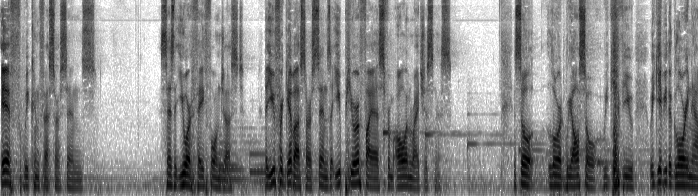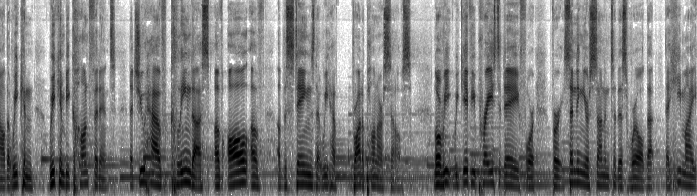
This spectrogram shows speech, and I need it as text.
If we confess our sins, it says that you are faithful and just, that you forgive us our sins, that you purify us from all unrighteousness. And so, Lord, we also we give you we give you the glory now that we can we can be confident that you have cleaned us of all of, of the stains that we have brought upon ourselves. Lord, we, we give you praise today for, for sending your son into this world that, that he might,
